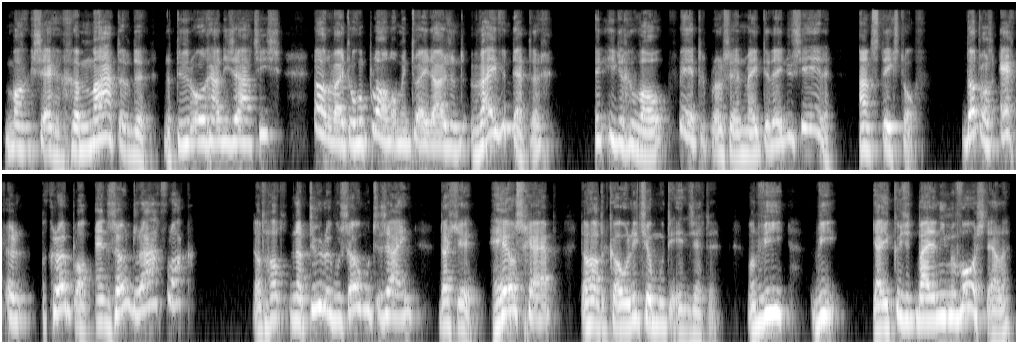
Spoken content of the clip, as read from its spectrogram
mag ik zeggen, gematigde natuurorganisaties, hadden wij toch een plan om in 2035 in ieder geval 40% mee te reduceren aan stikstof. Dat was echt een groot plan. En zo'n draagvlak, dat had natuurlijk zo moeten zijn dat je heel scherp, dan had de coalitie op moeten inzetten. Want wie, wie, ja, je kunt je het bijna niet meer voorstellen.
